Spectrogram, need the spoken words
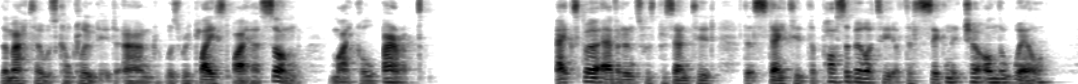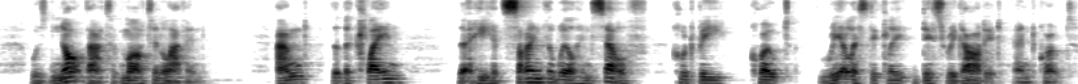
the matter was concluded and was replaced by her son, Michael Barrett. Expert evidence was presented that stated the possibility of the signature on the will was not that of Martin Lavin, and that the claim that he had signed the will himself could be, quote, realistically disregarded, end quote.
